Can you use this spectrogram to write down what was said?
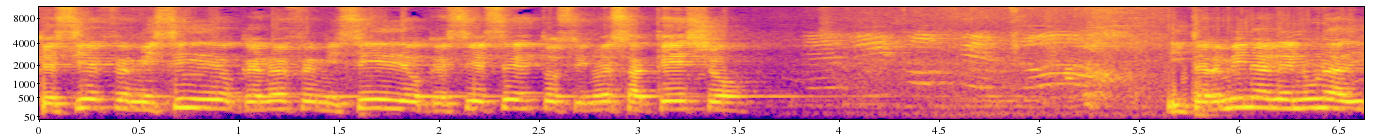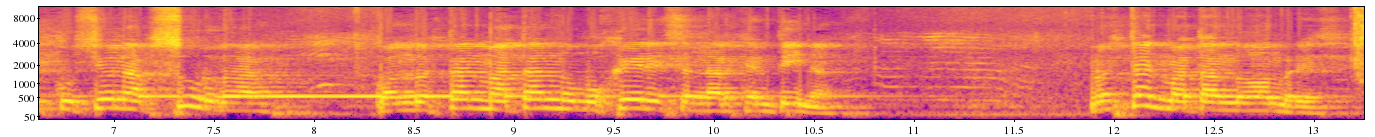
Que si es femicidio, que no es femicidio, que si es esto, si no es aquello. Y terminan en una discusión absurda cuando están matando mujeres en la Argentina. No están matando hombres.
